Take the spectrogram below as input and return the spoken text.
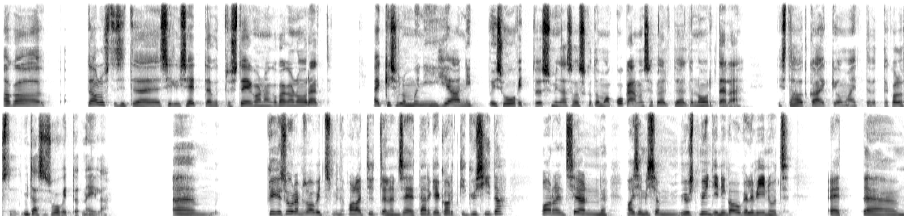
aga te alustasite sellise ettevõtlusteekonnaga väga noorelt äkki sul on mõni hea nipp või soovitus, mida sa oskad oma kogemuse pealt öelda noortele, kes tahavad ka äkki oma ettevõttega alustada, mida sa soovitad neile ähm,? kõige suurem soovitus, mida ma alati ütlen, on see, et ärge kartke küsida. ma arvan, et see on asi, mis on just mündi nii kaugele viinud, et ähm,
